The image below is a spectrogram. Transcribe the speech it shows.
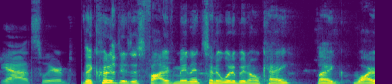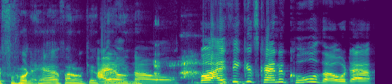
yeah, it's weird. They could have did this five minutes and it would have been okay. Like why four and a half? I don't get that. I don't either. know, but I think it's kind of cool though to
